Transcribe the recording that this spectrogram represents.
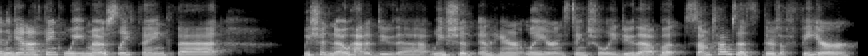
and again, I think we mostly think that we should know how to do that. We should inherently or instinctually do that. But sometimes there's a fear,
